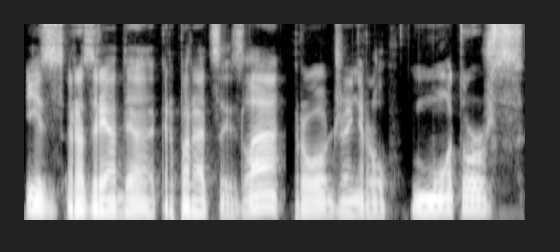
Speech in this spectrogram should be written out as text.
из разряда корпорации зла про General Motors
